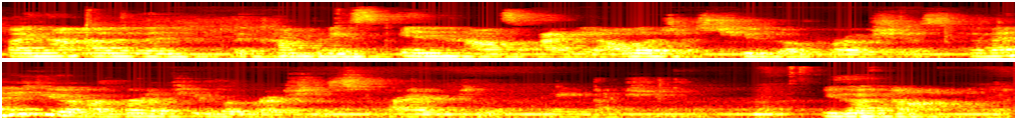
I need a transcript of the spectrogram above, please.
by none other than the company's in-house ideologist, Hugo Grotius. Have any of you ever heard of Hugo Grotius prior to me mentioning? him? You have not.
